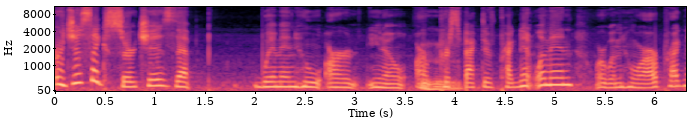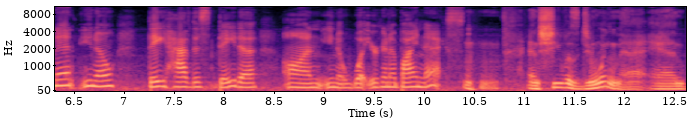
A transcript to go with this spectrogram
or just like searches that women who are you know are prospective pregnant women or women who are pregnant you know they have this data on you know what you're going to buy next Mhm. And she was doing that, and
